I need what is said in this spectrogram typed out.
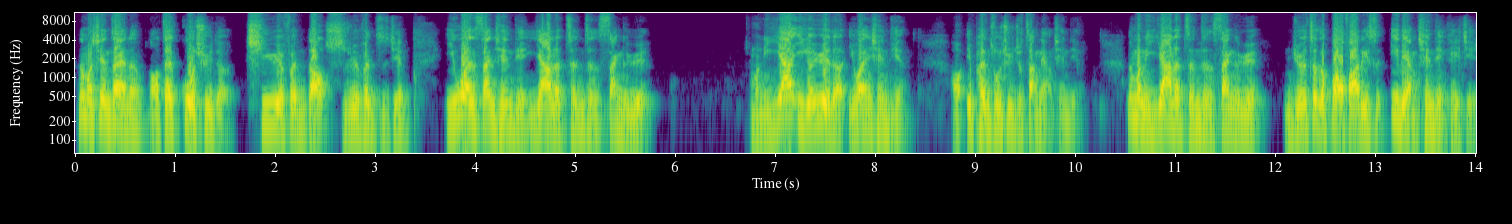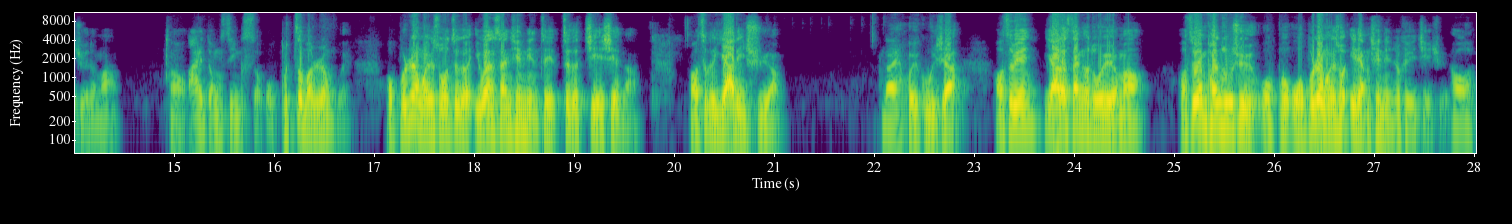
那么现在呢？哦，在过去的七月份到十月份之间，一万三千点压了整整三个月。哦，你压一个月的一万一千点，哦，一喷出去就涨两千点。那么你压了整整三个月，你觉得这个爆发力是一两千点可以解决的吗？哦，I don't think so，我不这么认为。我不认为说这个一万三千点这这个界限啊，哦，这个压力区啊。来回顾一下，好，这边压了三个多月，有没有？好，这边喷出去，我不我不认为说一两千点就可以解决，哦，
